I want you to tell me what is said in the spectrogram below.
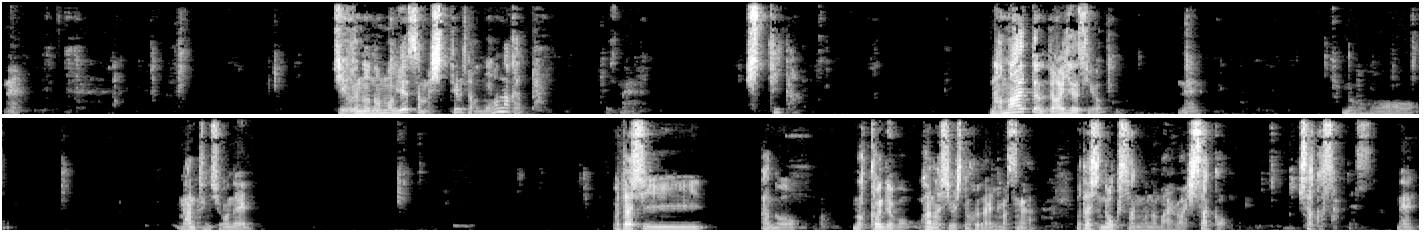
ね。自分の名前をイエス様知ってるとは思わなかった。ですね。知っていた。名前ってのは大事ですよ。ね。の、なんて言うんでしょうね。私、あの、まあ、ここでもお話をしたことありますが、私の奥さんの名前は久子。久子さんです。ね。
